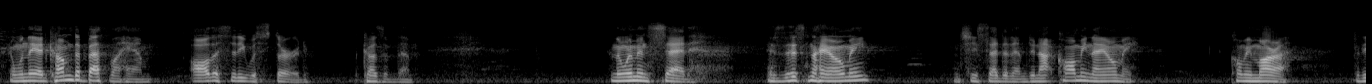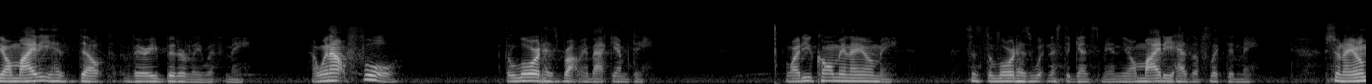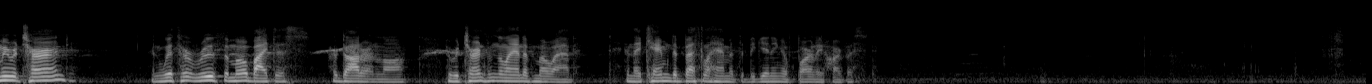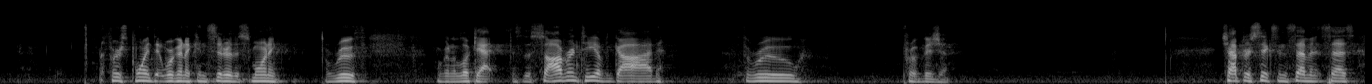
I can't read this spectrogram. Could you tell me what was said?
And when they had come to Bethlehem, all the city was stirred because of them. And the women said, Is this Naomi? And she said to them, Do not call me Naomi. Call me Mara, for the Almighty has dealt very bitterly with me. I went out full, but the Lord has brought me back empty. Why do you call me Naomi? Since the Lord has witnessed against me, and the Almighty has afflicted me. So Naomi returned, and with her Ruth the Moabitess, her daughter in law, who returned from the land of Moab, and they came to Bethlehem at the beginning of barley harvest. The first point that we're going to consider this morning, Ruth, we're going to look at is the sovereignty of God through provision. Chapter 6 and 7, it says,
